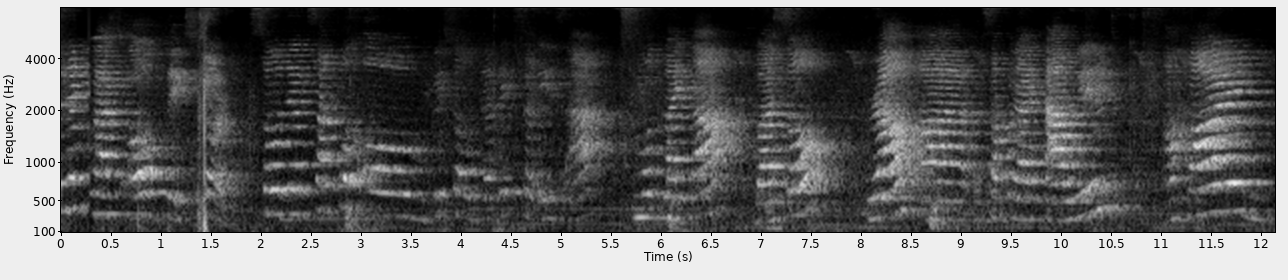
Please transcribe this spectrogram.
The class of texture. So the example of visual the is a smooth like a baso, rough, uh, example like towel, a hard,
